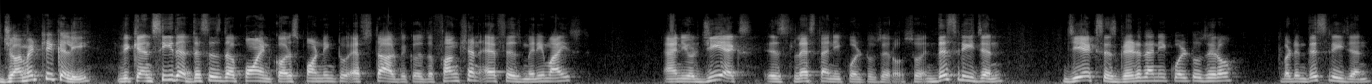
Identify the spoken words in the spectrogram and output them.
geometrically, we can see that this is the point corresponding to f star because the function f is minimized and your gx is less than equal to 0. So in this region, gx is greater than equal to 0, but in this region,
